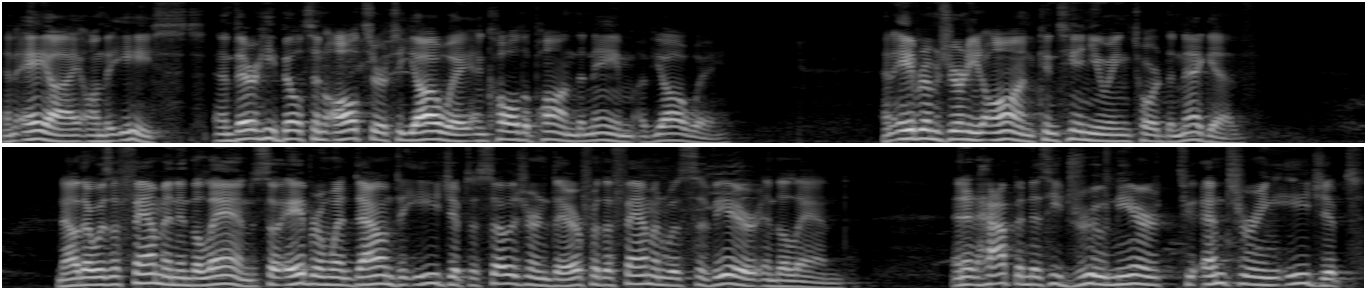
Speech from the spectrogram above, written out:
and Ai on the east. And there he built an altar to Yahweh and called upon the name of Yahweh. And Abram journeyed on, continuing toward the Negev. Now there was a famine in the land, so Abram went down to Egypt to sojourn there, for the famine was severe in the land. And it happened as he drew near to entering Egypt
